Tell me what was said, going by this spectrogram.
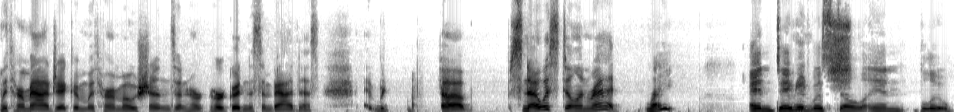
with her magic and with her emotions and her, her goodness and badness. Uh, Snow is still in red. Right. And David mean, was still in blue.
